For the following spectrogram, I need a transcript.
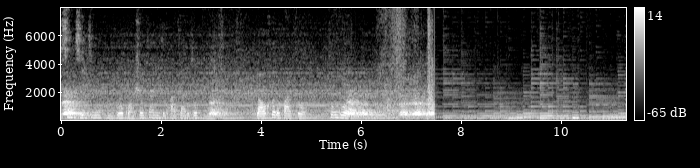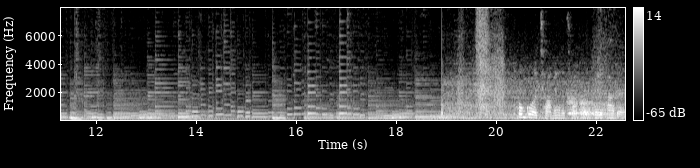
像现今很多广受赞誉的画家的作品，劳赫的画作通过。通过巧妙的操控绘画的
